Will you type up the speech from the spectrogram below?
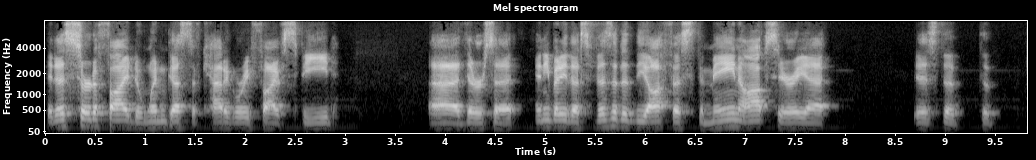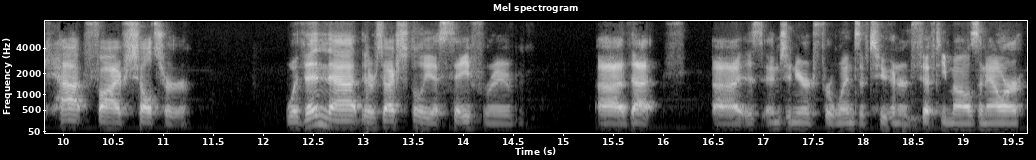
it is certified to wind gusts of Category Five speed. Uh, there's a anybody that's visited the office. The main ops area is the the Cat Five shelter. Within that, there's actually a safe room uh, that uh, is engineered for winds of 250 miles an hour,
